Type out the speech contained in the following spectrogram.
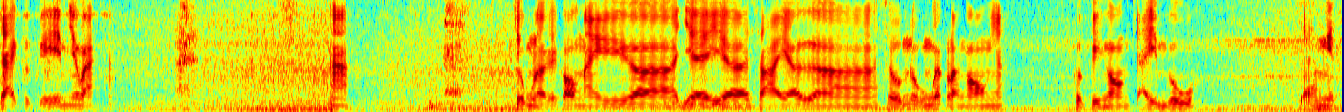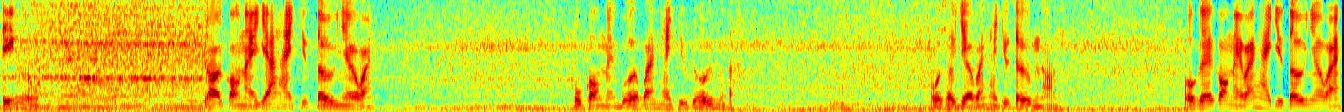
Chạy cực kỳ im nha bạn ha. Chung là cái con này à, về à, xài ở à, xưởng nó cũng rất là ngon nha. Cực kỳ ngon chạy im gu. Chạy không nghe tiếng luôn. Rồi con này giá 2 triệu tư nha các bạn. Của con này bữa bán 2 triệu rưỡi mà ta. Ủa sao giờ bán 2 triệu tư nội? Ok con này bán 2 triệu tư nha các bạn.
